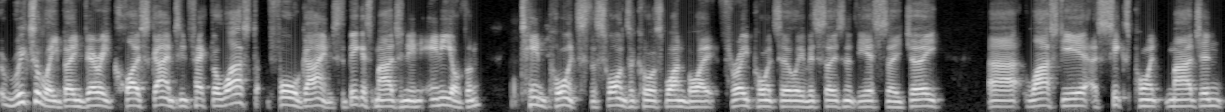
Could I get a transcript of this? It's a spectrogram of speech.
ritually been very close games. In fact, the last four games, the biggest margin in any of them, 10 points. The Swans, of course, won by three points earlier this season at the SCG. Uh, last year, a six point margin,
